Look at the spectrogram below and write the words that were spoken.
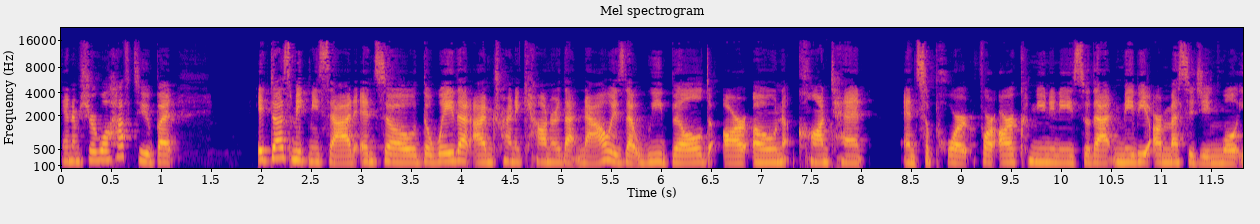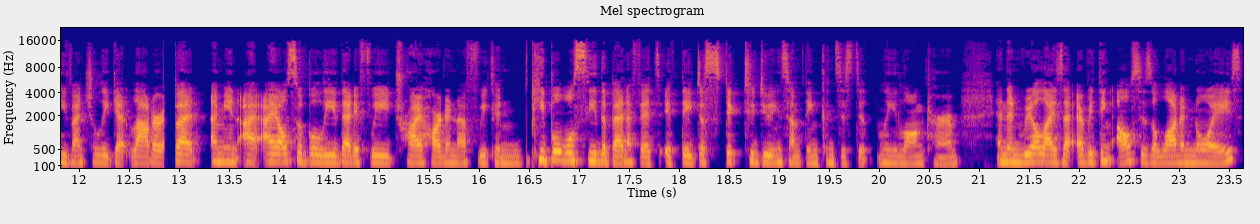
and I'm sure we'll have to, but it does make me sad. And so the way that I'm trying to counter that now is that we build our own content and support for our community so that maybe our messaging will eventually get louder. But I mean, I, I, also believe that if we try hard enough, we can, people will see the benefits if they just stick to doing something consistently long term and then realize that everything else is a lot of noise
